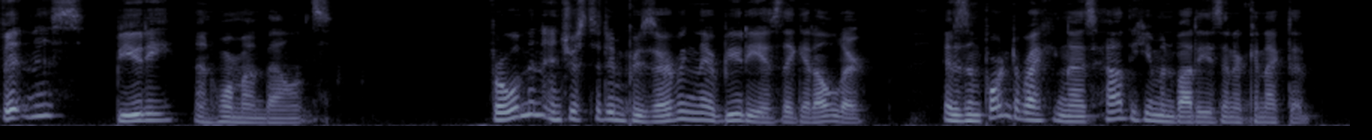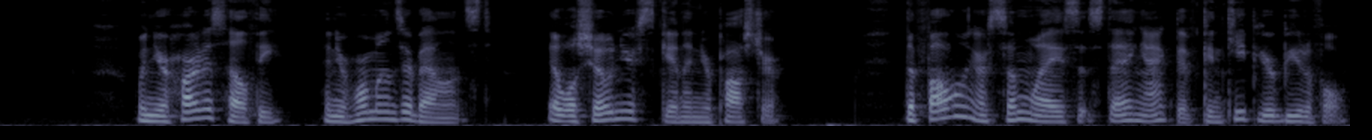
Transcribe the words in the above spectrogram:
Fitness, beauty, and hormone balance. For women interested in preserving their beauty as they get older, it is important to recognize how the human body is interconnected. When your heart is healthy and your hormones are balanced, it will show in your skin and your posture. The following are some ways that staying active can keep you beautiful.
